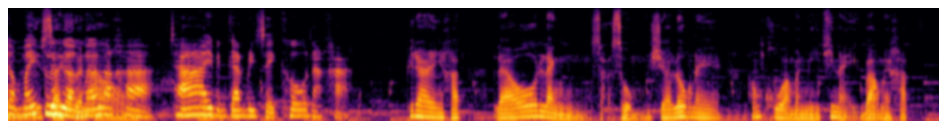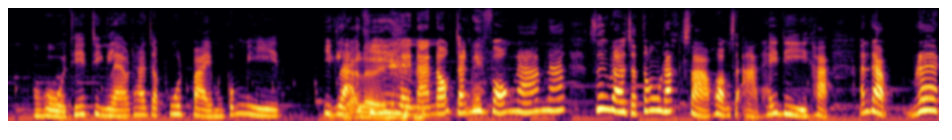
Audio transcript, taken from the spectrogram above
จะไม่เปลืองแล้วล่ะค่ะ ใช่เป็นการรีไซเคิลนะคะพี่ดารินครับ แล้วแหล่งสะสมเชื้อโรคในห้องครัวมันมีที่ไหนอีกบ้างไหมครับ โอ้โห ที่จริงแล้วถ้าจะพูดไปมันก็มีอีกหลายเยอะเลยที่เลยนะ นอกจากในฟองน้ำนะ ซึ่งเราจะต้องรักษาความสะอาดให้ดีค่ะ อันดับแรก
